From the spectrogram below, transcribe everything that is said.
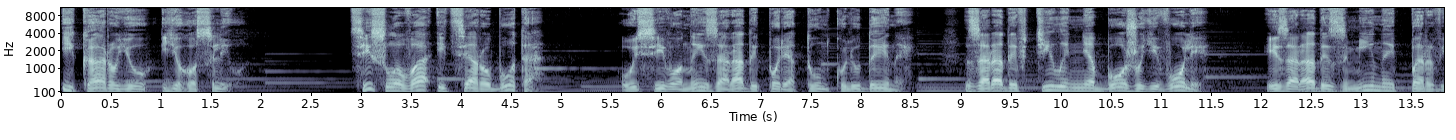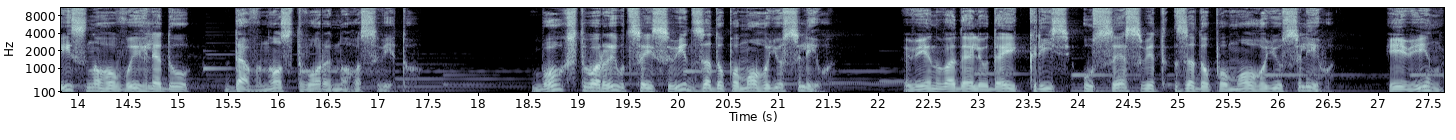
і карою Його слів. Ці слова і ця робота усі вони заради порятунку людини, заради втілення Божої волі і заради зміни первісного вигляду давно створеного світу. Бог створив цей світ за допомогою слів. Він веде людей крізь усесвіт за допомогою слів, і він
